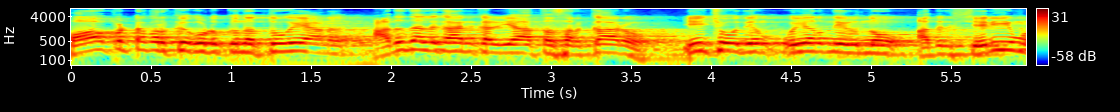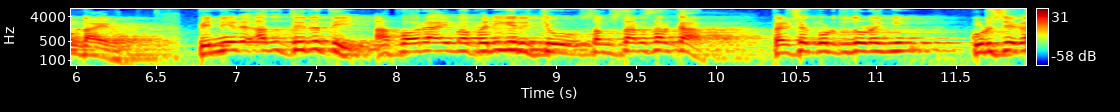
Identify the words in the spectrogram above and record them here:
പാവപ്പെട്ടവർക്ക് കൊടുക്കുന്ന തുകയാണ് അത് നൽകാൻ കഴിയാത്ത സർക്കാരോ? ഈ ചോദ്യം ഉയർന്നിരുന്നു. അതിൽ ശരിയുമുണ്ടായിരുന്നു. പിന്നീട് അത് തിരുത്തി. ആ പോരായ്മ പരിഹരിച്ചു സംസ്ഥാന സർക്കാർ. പെൻഷൻ കൊടുത്തു തുടങ്ങി. കുടിശ്ശിക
